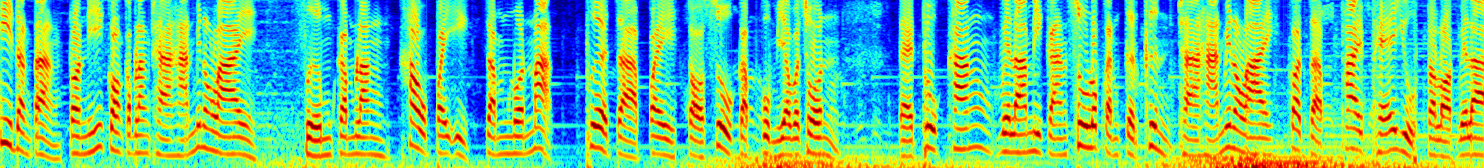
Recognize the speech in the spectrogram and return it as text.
ที่ต่างๆ ตอนนี้กองกำลังทหารไม่น้องลายเสริมกำลังเข้าไปอีกจำนวนมาก เพื่อจะไปต่อสู้กับกลุ่มเยาวชน แต่ทุกครั้งเวลามีการสู้รบกันเกิดขึ้นทหารไม่น้องลายก็จะพ่ายแพ้อยู่ตลอดเวลา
